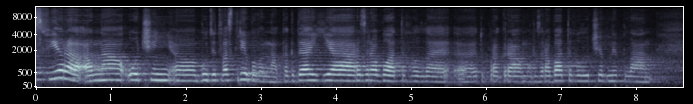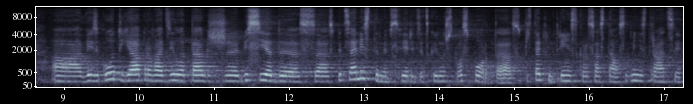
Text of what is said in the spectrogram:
Сфера, она очень э, будет востребована. Когда я разрабатывала э, эту программу, разрабатывала учебный план, весь год я проводила также беседы с специалистами в сфере детско-юношеского спорта, с представителями тренерского состава, с администрацией,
